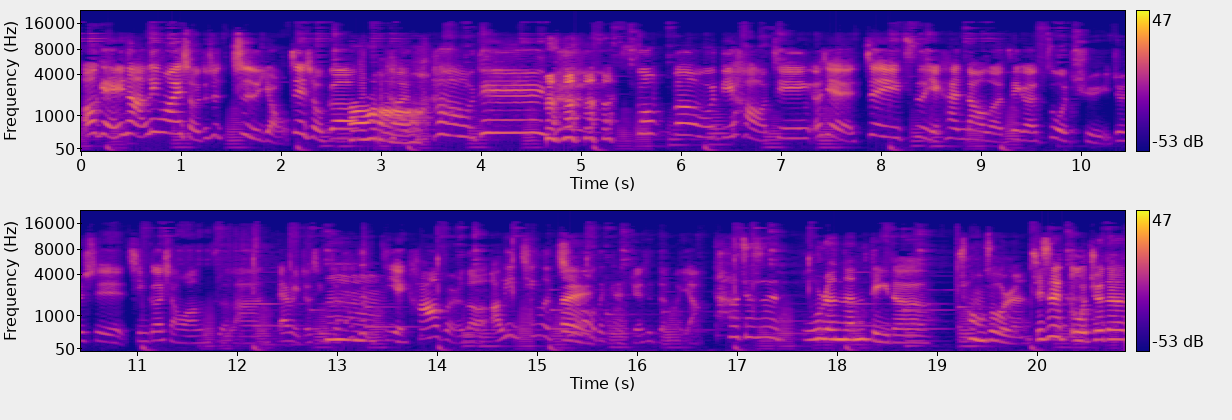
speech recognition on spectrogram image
OK，那另外一首就是《挚友》这首歌很好听，super 无敌好听，而且这一次也看到了这个作曲就是情歌小王子啦，Barry 周星哲他自己也 cover 了。啊，练听了之后的感觉是怎么样？他就是无人能敌的。创作人其实我觉得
